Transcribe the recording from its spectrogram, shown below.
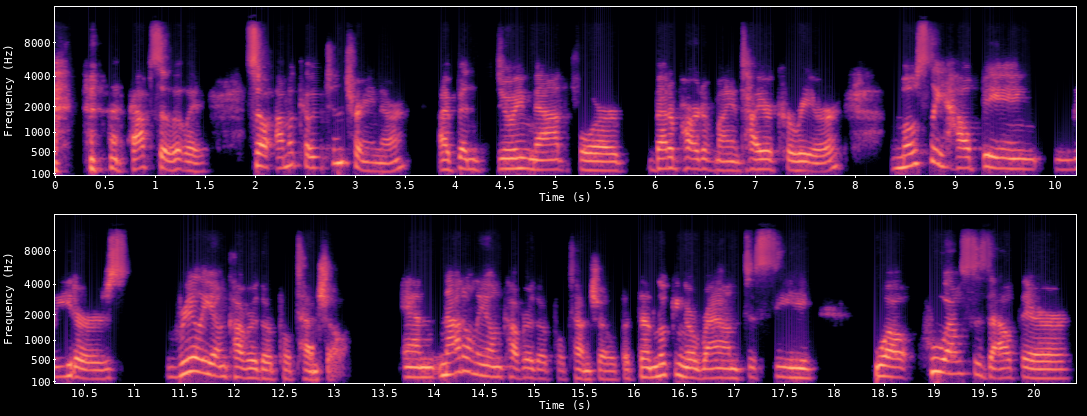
Absolutely. So I'm a coach and trainer. I've been doing that for better part of my entire career, mostly helping leaders really uncover their potential. And not only uncover their potential, but then looking around to see, well, who else is out there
